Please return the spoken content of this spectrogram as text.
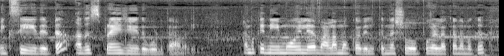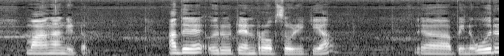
മിക്സ് ചെയ്തിട്ട് അത് സ്പ്രേ ചെയ്ത് കൊടുത്താൽ മതി. നമുക്ക് നീമോയിൽ വളമൊക്കെ വിൽക്കുന്ന ഷോപ്പുകളിലൊക്കെ നമുക്ക് വാങ്ങാൻ കിട്ടും. അതിൽ ഒരു ടെൻ ഡ്രോപ്സ് ഒഴിക്കുക. പിന്നെ ഒരു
